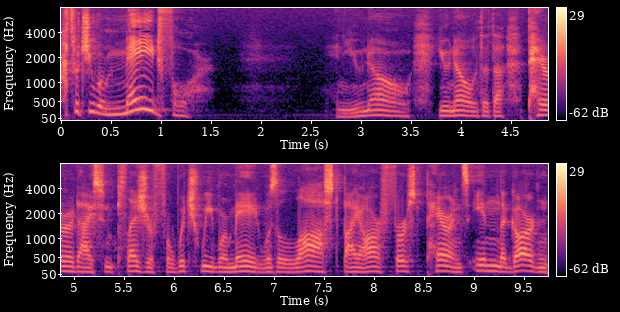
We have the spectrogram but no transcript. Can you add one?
That's what you were made for. And you know, you know that the paradise and pleasure for which we were made was lost by our first parents in the garden.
